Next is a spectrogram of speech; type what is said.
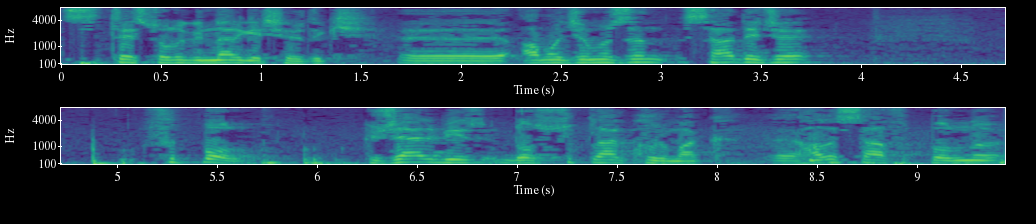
stres dolu günler geçirdik. E, amacımızın sadece futbol, güzel bir dostluklar kurmak, e, halı saha futbolunu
